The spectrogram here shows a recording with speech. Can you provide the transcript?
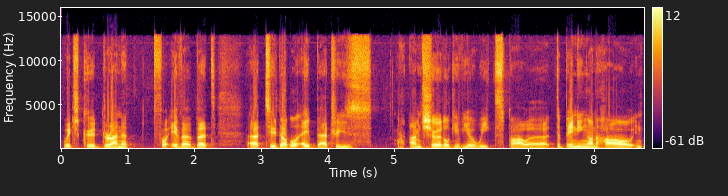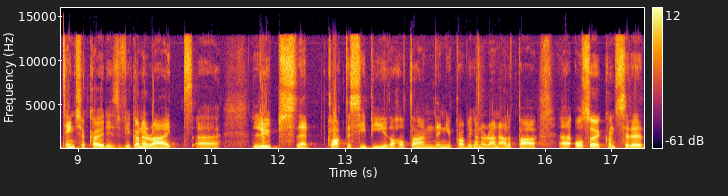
which could run it forever. But uh, two AA batteries I'm sure it'll give you a week's power, depending on how intense your code is. If you're going to write uh, loops that clock the CPU the whole time, then you're probably going to run out of power. Uh, also consider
